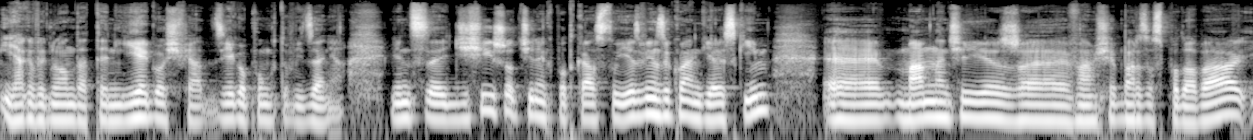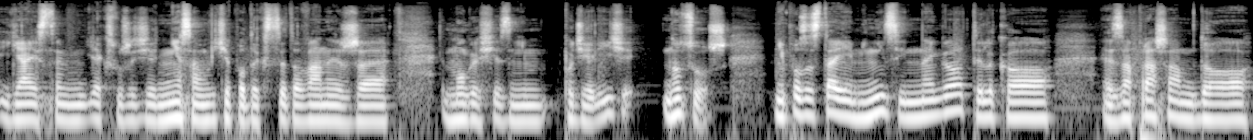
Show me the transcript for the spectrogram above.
jak wygląda ten jego świat z jego punktu widzenia. Więc e, dzisiejszy odcinek podcastu jest w języku angielskim. E, mam nadzieję, że Wam się bardzo spodoba. Ja jestem, jak słyszycie, niesamowicie podekscytowany, że mogę się z nim podzielić. No cóż, nie pozostaje mi nic innego, tylko zapraszam do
